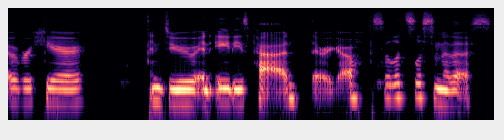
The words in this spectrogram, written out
over here and do an 80s pad. There we go. So let's listen to this.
